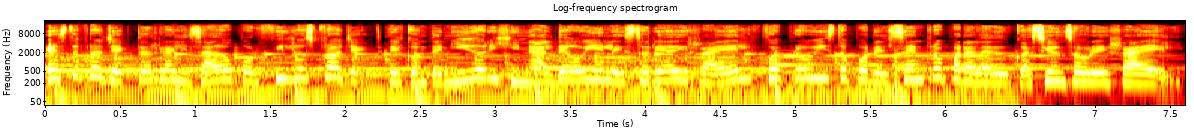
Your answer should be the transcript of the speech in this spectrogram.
Este proyecto es realizado por Philos Project. El contenido original de hoy en la historia de Israel fue provisto por el Centro para la Educación sobre Israel.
